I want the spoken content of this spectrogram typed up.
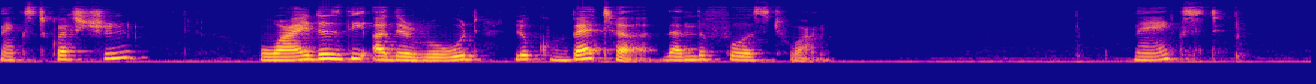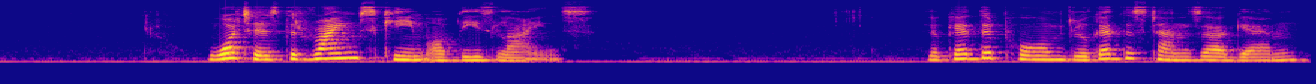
Next question. Why does the other road look better than the first one? Next. What is the rhyme scheme of these lines? Look at the poem, look at the stanza again.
